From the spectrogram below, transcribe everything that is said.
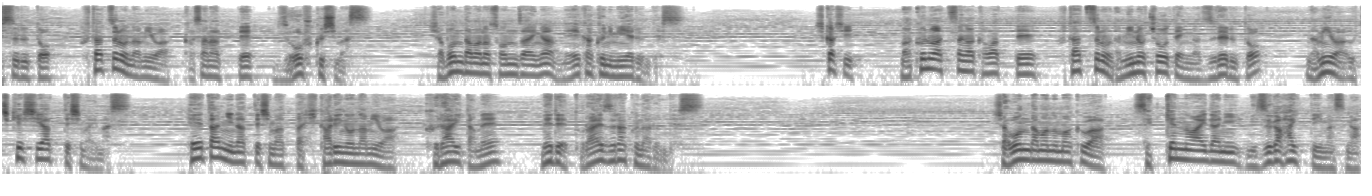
致すると2つの波は重なって増幅します。シャボン玉の存在が明確に見えるんです。しかし膜の厚さが変わって2つの波の頂点がずれると波は打ち消し合ってしまいます。平坦になってしまった光の波は暗いため目で捉えづらくなるんです。シャボン玉の膜は石鹸の間に水が入っていますが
